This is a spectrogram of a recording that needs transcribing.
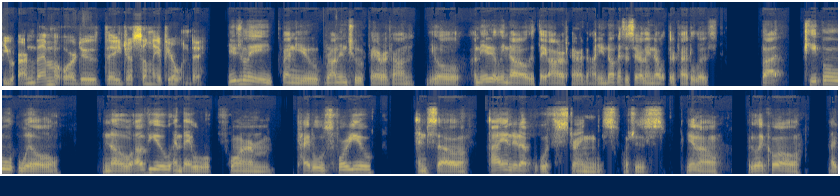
You earn them, or do they just suddenly appear one day? Usually, when you run into a paragon, you'll immediately know that they are a paragon. You don't necessarily know what their title is, but people will know of you and they will form titles for you. And so I ended up with strings, which is, you know, really cool. I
